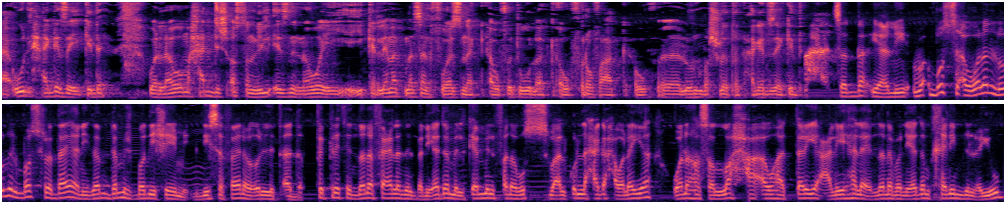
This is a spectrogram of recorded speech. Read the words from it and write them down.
أقول حاجة زي كده؟ ولا هو محدش أصلا ليه الإذن إن هو يكلمك مثلا في وزنك أو في طولك أو في رفعك أو في لون بشرتك حاجات زي كده؟ تصدق يعني بص اولا لون البشرة ده يعني ده ده مش body shaming دي سفالة وقلة أدب. فكرة إن أنا فعلا البني آدم الكامل فأنا بص بقى لكل حاجة حواليا وأنا هصلحها أو هتريق عليها لأن أنا بني آدم خالي من العيوب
